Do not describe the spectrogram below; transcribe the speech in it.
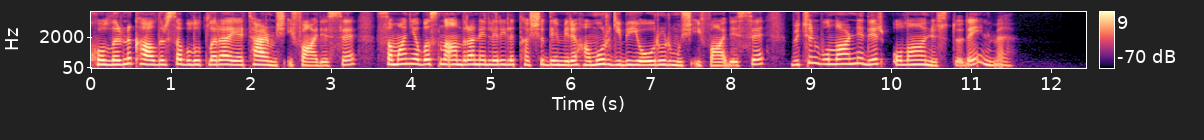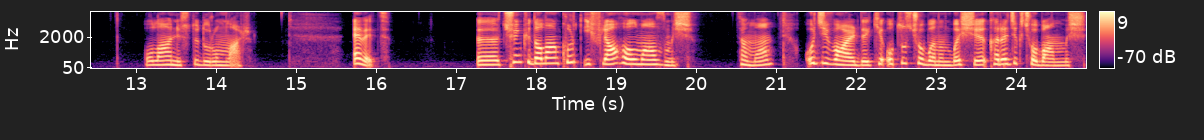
Kollarını kaldırsa bulutlara yetermiş ifadesi. Saman yabasını andıran elleriyle taşı demiri hamur gibi yoğururmuş ifadesi. Bütün bunlar nedir? Olağanüstü değil mi? Olağanüstü durumlar. Evet. Eee, çünkü dalan kurt iflah olmazmış. Tamam. O civardaki 30 çobanın başı Karacık çobanmış.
